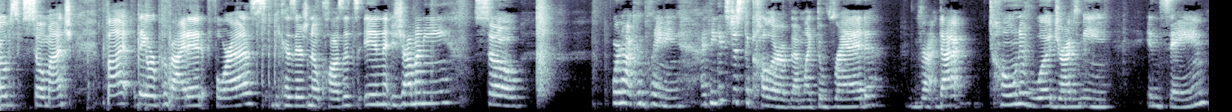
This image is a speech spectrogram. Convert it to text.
Wardrobes so much, but they were provided for us because there's no closets in Germany. So we're not complaining. I think it's just the color of them, like the red, that tone of wood drives me insane.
